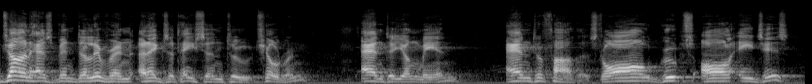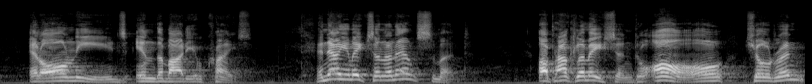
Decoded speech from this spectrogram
John has been delivering an exhortation to children and to young men and to fathers, to all groups, all ages, and all needs in the body of Christ. And now he makes an announcement, a proclamation to all children,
